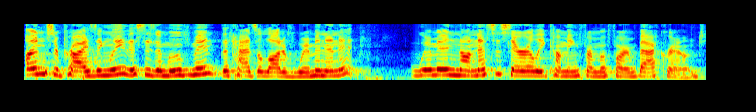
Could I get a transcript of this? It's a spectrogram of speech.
Unsurprisingly, this is a movement that has a lot of women in it. Women not necessarily coming from a farm background.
